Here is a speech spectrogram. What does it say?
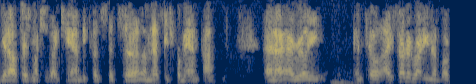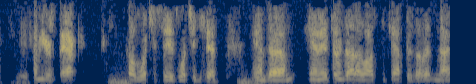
get out there as much as I can because it's a, a message for mankind. And I, I really, until I started writing a book some years back called "What You Say Is What You Get," and um, and it turns out I lost the chapters of it, and I,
